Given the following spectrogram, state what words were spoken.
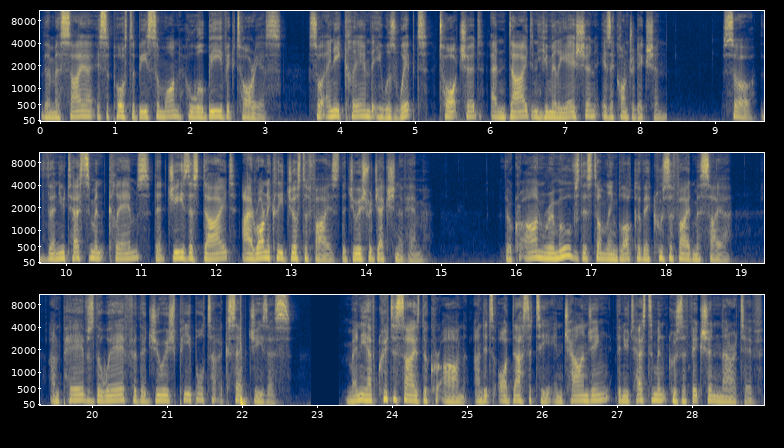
The Messiah is supposed to be someone who will be victorious, so any claim that he was whipped, tortured, and died in humiliation is a contradiction. So, the New Testament claims that Jesus died ironically justifies the Jewish rejection of him. The Quran removes the stumbling block of a crucified Messiah and paves the way for the Jewish people to accept Jesus. Many have criticized the Quran and its audacity in challenging the New Testament crucifixion narrative.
